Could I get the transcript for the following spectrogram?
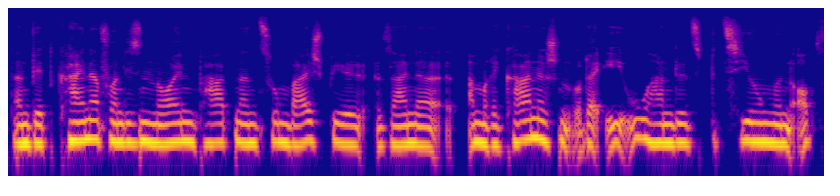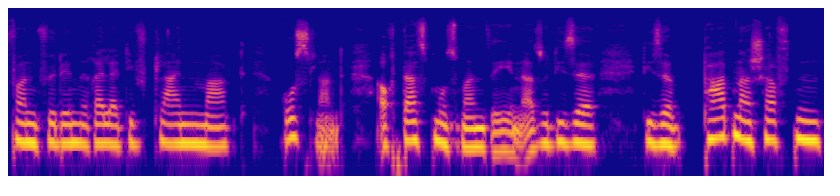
dann wird keiner von diesen neuen Partnern zum Beispiel seine amerikanischen oder EU-Handelsbeziehungen Opfern für den relativ kleinen Markt Russland. Auch das muss man sehen. Also diese, diese Partnerschaften,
